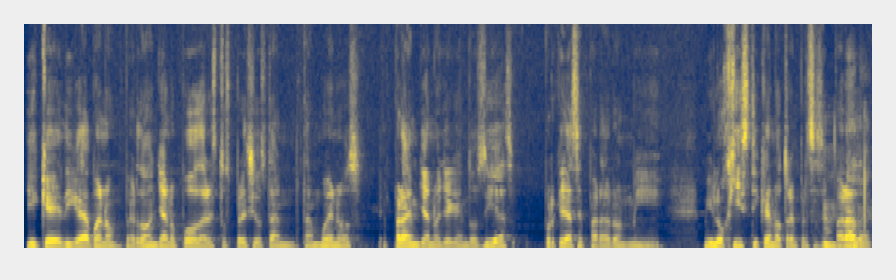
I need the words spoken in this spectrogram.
y que diga, bueno, perdón, ya no puedo dar estos precios tan, tan buenos, Prime ya no llega en dos días porque ya separaron mi, mi logística en otra empresa separada,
